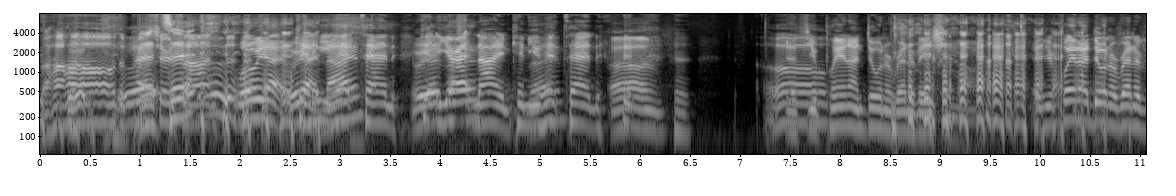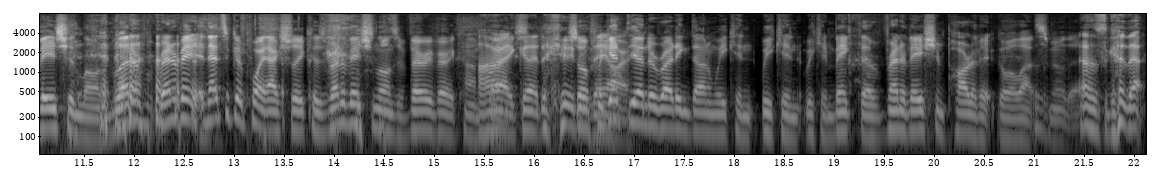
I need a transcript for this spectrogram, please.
Oh, the pressure's on. What we at? We Can at he nine? hit ten? We Can- at you're at nine? nine. Can you Nine? hit ten? um, oh. if you plan on doing a renovation loan, if you plan on doing a renovation loan, reno- renovate, and that's a good point actually, because renovation loans are very, very complex. All right, good. good. So if we get are. the underwriting done, we can we can we can make the renovation part of it go a lot smoother. That was good. That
